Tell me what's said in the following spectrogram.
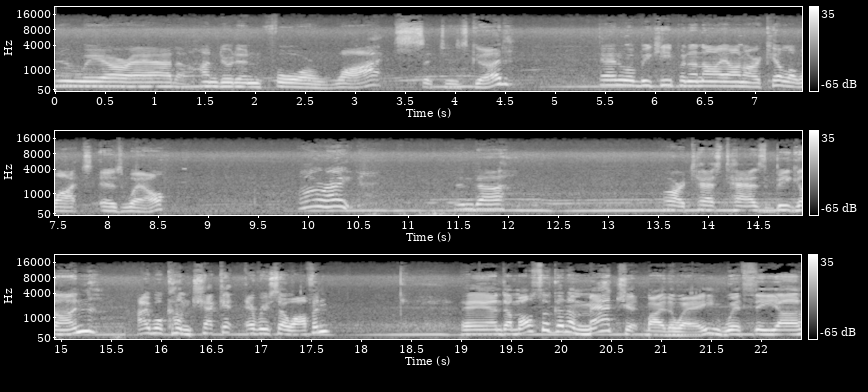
And we are at 104 watts, which is good. And we'll be keeping an eye on our kilowatts as well. All right. And uh, our test has begun. I will come check it every so often. And I'm also going to match it, by the way, with the uh,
